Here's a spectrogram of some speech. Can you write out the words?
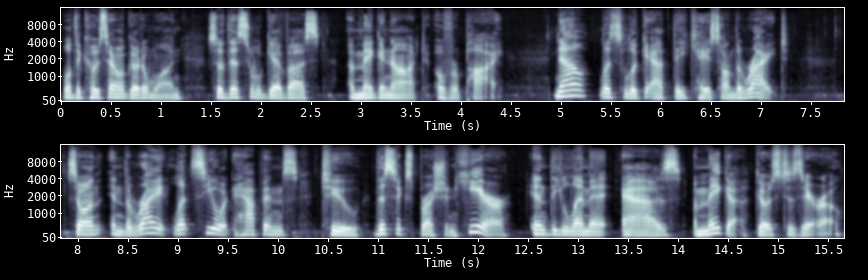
well, the cosine will go to 1. So this will give us omega naught over pi. Now let's look at the case on the right. So on, in the right, let's see what happens to this expression here in the limit as omega goes to 0.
